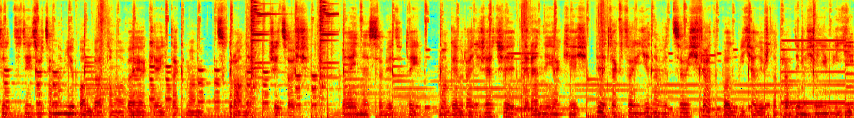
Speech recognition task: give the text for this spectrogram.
tu- tutaj zwracają na mnie bomby atomowe, jak ja i tak mam schrony czy coś. Kolejne sobie tutaj mogę brać rzeczy, tereny jakieś. Nie, tak to idzie nawet cały świat podbić, ale już naprawdę mi się nie widzi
